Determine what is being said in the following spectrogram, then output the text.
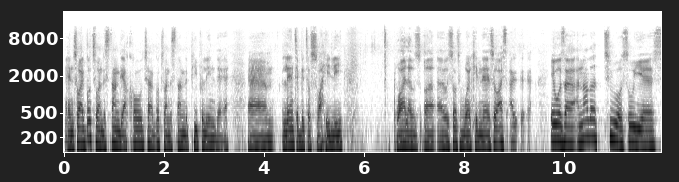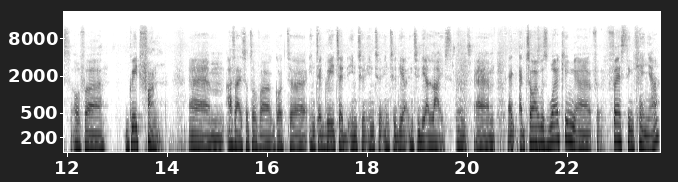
And so I got to understand their culture, I got to understand the people in there, um, learned a bit of Swahili while I was, uh, I was sort of working there. So I, I, it was uh, another two or so years of uh, great fun. Um, as I sort of uh, got uh, integrated into, into, into, their, into their lives. Um, and- and so I was working uh, f- first in Kenya,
